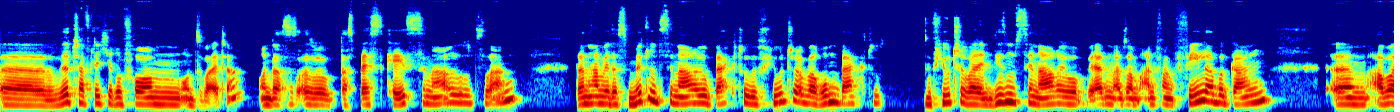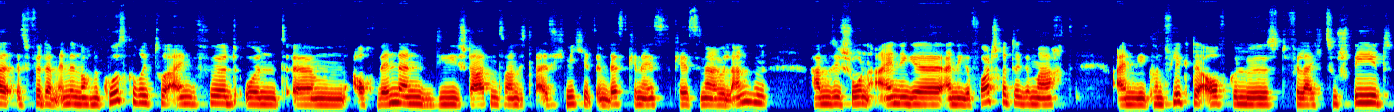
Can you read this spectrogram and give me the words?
äh, wirtschaftliche Reformen und so weiter. Und das ist also das Best-Case-Szenario sozusagen. Dann haben wir das Mittelszenario Back to the Future. Warum Back to the Future? Weil in diesem Szenario werden also am Anfang Fehler begangen, ähm, aber es wird am Ende noch eine Kurskorrektur eingeführt und ähm, auch wenn dann die Staaten 2030 nicht jetzt im Best-Case-Szenario landen, haben sie schon einige, einige Fortschritte gemacht einige Konflikte aufgelöst, vielleicht zu spät,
